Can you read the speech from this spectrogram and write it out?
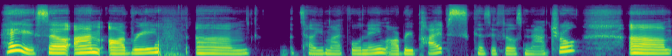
Hey, so I'm Aubrey. Um, I'll tell you my full name, Aubrey Pipes, because it feels natural. Um,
